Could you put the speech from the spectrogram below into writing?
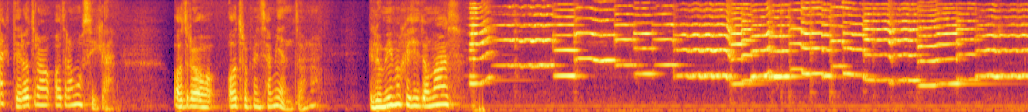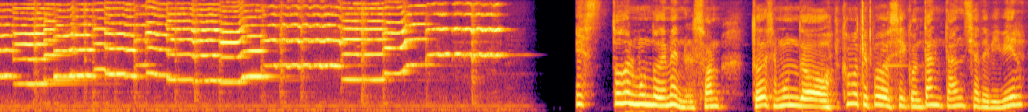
Carácter, otra, otra música, otro, otro pensamiento. ¿no? Es lo mismo que si tomás... Es todo el mundo de Mendelssohn, todo ese mundo, ¿cómo te puedo decir? Con tanta ansia de vivir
